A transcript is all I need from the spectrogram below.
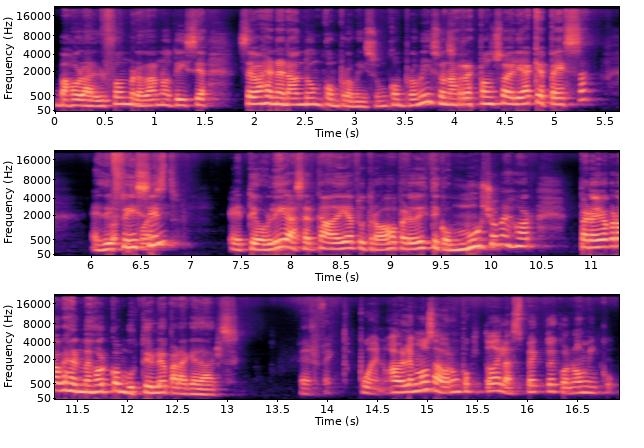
bajo la alfombra la noticia, se va generando un compromiso, un compromiso, una responsabilidad que pesa, es difícil, te obliga a hacer cada día tu trabajo periodístico mucho mejor, pero yo creo que es el mejor combustible para quedarse. Perfecto. Bueno, hablemos ahora un poquito del aspecto económico.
